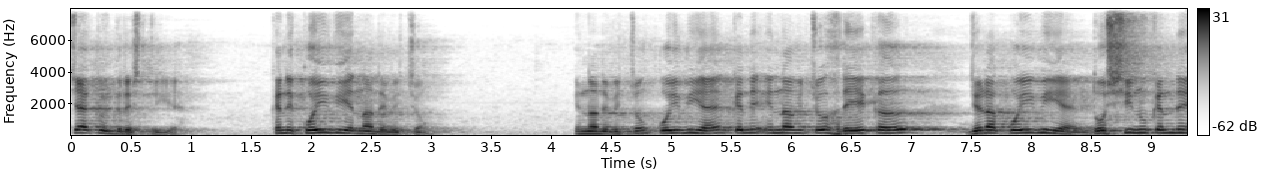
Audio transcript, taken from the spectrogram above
ਚਾਹੇ ਕੋਈ ਗ੍ਰਸਤੀ ਹੈ ਕਹਿੰਦੇ, ਕੋਈ ਵੀ ਇਹਨਾਂ ਦੇ ਵਿੱਚੋਂ, ਇਹਨਾਂ ਦੇ ਵਿੱਚੋਂ ਕੋਈ ਵੀ ਹੈ ਕਹਿੰਦੇ, ਇਹਨਾਂ ਵਿੱਚੋਂ ਹਰੇਕ ਜਿਹੜਾ ਕੋਈ ਵੀ ਹੈ ਦੋਸ਼ੀ ਨੂੰ ਕਹਿੰਦੇ,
